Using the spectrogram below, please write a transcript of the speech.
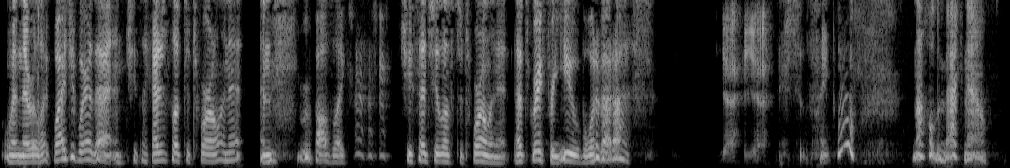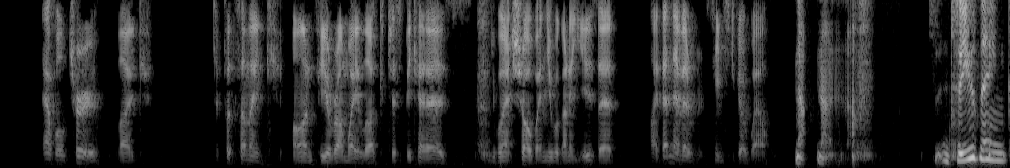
when they were like, "Why'd you wear that?" And she's like, "I just love to twirl in it." And RuPaul's like, "She said she loves to twirl in it. That's great for you, but what about us?" Yeah, yeah. It's just like, woo, not holding back now. Yeah, well, true. Like, to put something on for your runway look just because you weren't sure when you were going to use it, like, that never seems to go well. No, no, no, no. So, so you think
